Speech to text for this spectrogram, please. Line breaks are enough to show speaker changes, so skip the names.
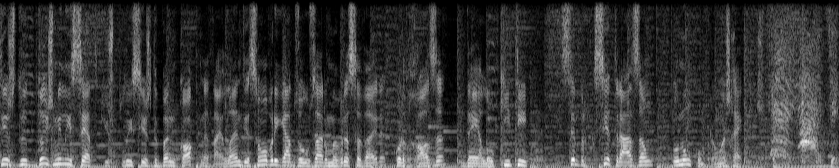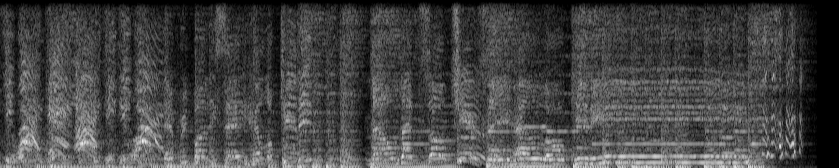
Desde 2007 que os polícias de Bangkok, na Tailândia, são obrigados a usar uma braçadeira cor-de-rosa da Hello Kitty sempre que se atrasam ou não cumpram as regras.
kitty.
